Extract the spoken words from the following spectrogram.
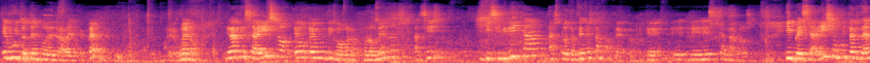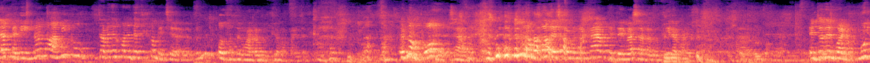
É moito tempo de traballo que perde. Pero bueno, gracias a iso, eu, eu digo, bueno, polo menos, asisto, visibilizan as explotación que están facendo, porque é, é escandaloso. E pese a iso, moitas delas me din, no, no, a mí con traballar 45 me chega, eu non podo facer unha reducción a 45. Pero non podo, o sea, non podes comunicar que te vas a reducir a 45. Entonces, bueno, muy,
